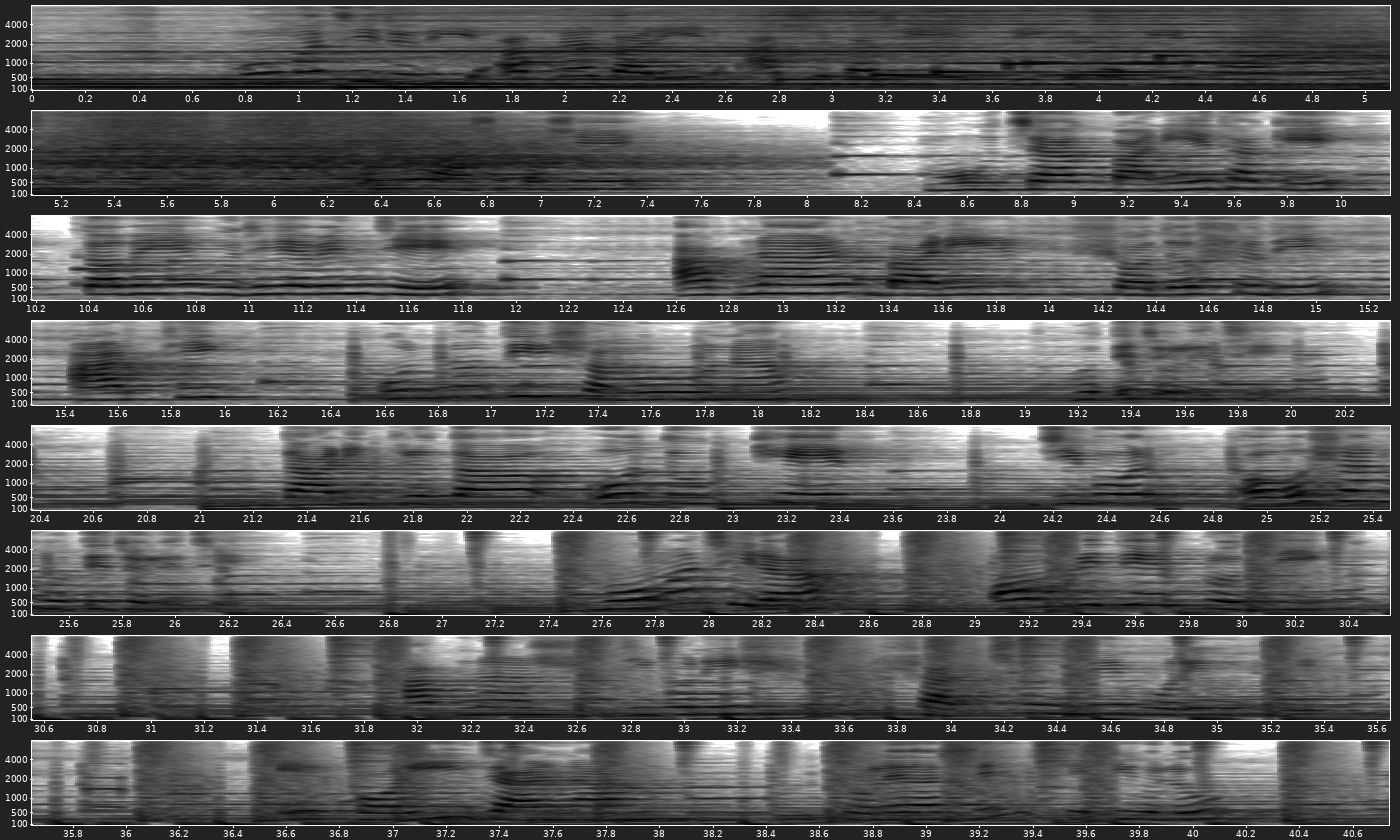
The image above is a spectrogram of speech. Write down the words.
মৌমাছি যদি আপনার বাড়ির আশেপাশে দেখে থাকেন বা কোনো আশেপাশে মৌচাক বানিয়ে থাকে, তবে বুঝে যাবেন যে আপনার বাড়ির সদস্যদের আর্থিক উন্নতির সম্ভাবনা হতে চলেছে। দারিদ্রতা ও দুঃখের জীবন অবসান হতে চলেছে। মৌমাছিরা অমৃতের প্রতীক। আপনার জীবনে সুখ স্বাচ্ছন্দ্যে ভরে উঠবে। এরপরেই যার নাম চলে আসে সেটি হলো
